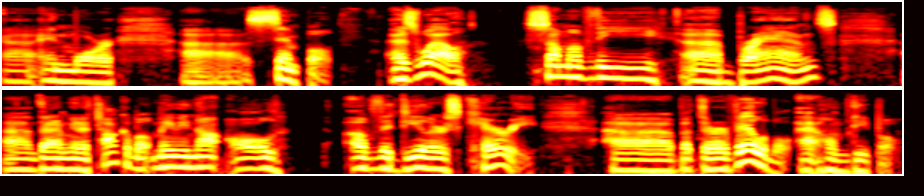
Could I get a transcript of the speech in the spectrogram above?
uh, and more uh, simple. As well, some of the uh, brands uh, that I'm going to talk about, maybe not all of the dealers carry, uh, but they're available at Home Depot.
